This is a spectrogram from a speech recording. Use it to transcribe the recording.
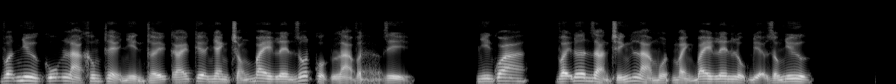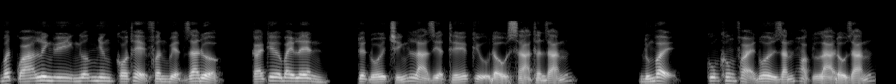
vẫn như cũng là không thể nhìn thấy cái kia nhanh chóng bay lên rốt cuộc là vật gì. Nhìn qua, vậy đơn giản chính là một mảnh bay lên lục địa giống như. Bất quá linh uy ngưỡng nhưng có thể phân biệt ra được, cái kia bay lên, tuyệt đối chính là diệt thế cựu đầu xà thân rắn. Đúng vậy, cũng không phải đuôi rắn hoặc là đầu rắn.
